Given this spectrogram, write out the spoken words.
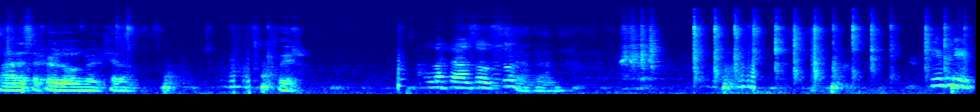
Maalesef öyle olmuyor bir kere. Buyur. Allah razı olsun. Senden. Ne bileyim.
